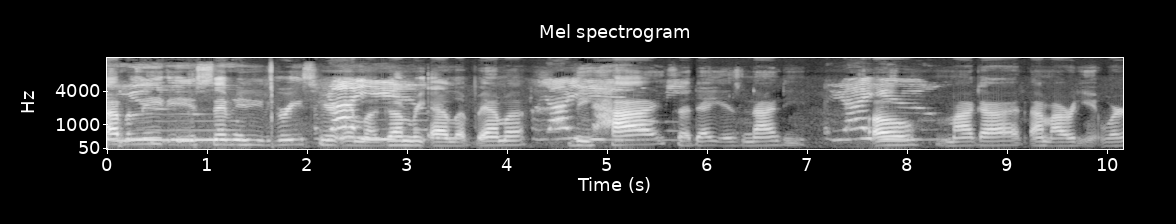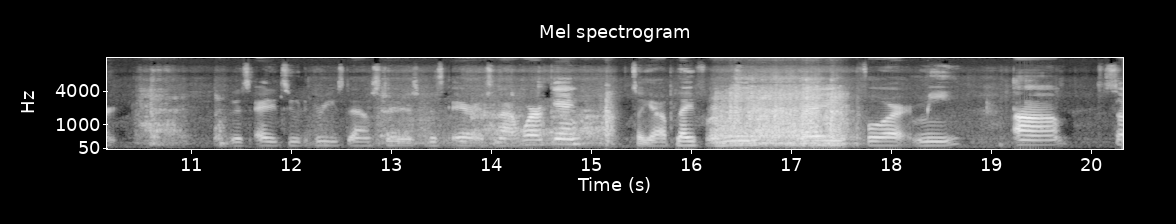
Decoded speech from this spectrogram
I believe it is 70 degrees here in Montgomery, Alabama. The high today is 90. Oh my God, I'm already at work. It's 82 degrees downstairs. This air is not working. So y'all play for me. Play for me. Um, so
